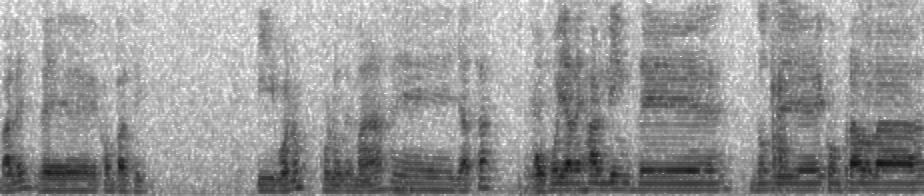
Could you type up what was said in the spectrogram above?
¿vale? De Compact Y bueno, por lo demás eh, ya está. Os voy a dejar link de donde he comprado la,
